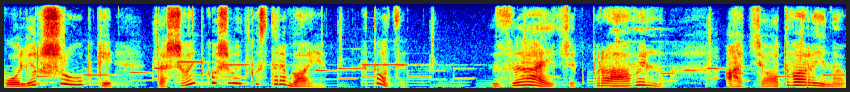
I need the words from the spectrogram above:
колір шубки та швидко-швидко стрибає. Хто це? Зайчик, правильно. А ця тварина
